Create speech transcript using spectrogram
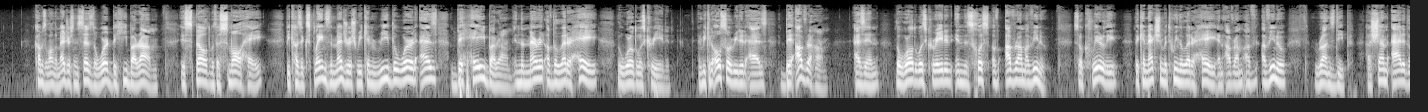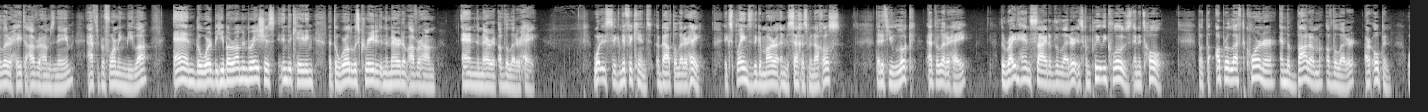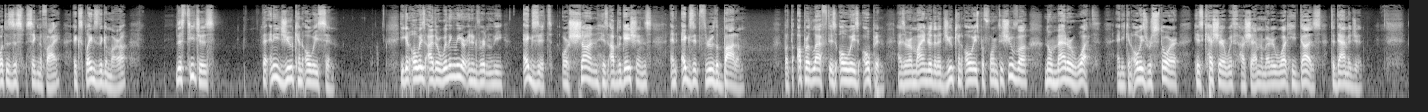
comes along the Medrash and says the word Behibaram is spelled with a small hey, because explains the Medrash, we can read the word as Behebaram. In the merit of the letter Hey, the world was created. And we can also read it as Be'avraham, as in, the world was created in the schus of Avram Avinu. So clearly, the connection between the letter Hey and Avram Avinu runs deep. Hashem added the letter Hey to Abraham's name after performing Mila, and the word Behibaram in Bereshis, indicating that the world was created in the merit of Abraham and the merit of the letter Hey. What is significant about the letter Hey? Explains the Gemara and Maseches Menachos that if you look at the letter Hey, the right hand side of the letter is completely closed and it's whole, but the upper left corner and the bottom of the letter are open. What does this signify? Explains the Gemara. This teaches that any Jew can always sin. He can always either willingly or inadvertently exit or shun his obligations and exit through the bottom. But the upper left is always open as a reminder that a Jew can always perform teshuvah no matter what. And he can always restore his kesher with Hashem no matter what he does to damage it.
